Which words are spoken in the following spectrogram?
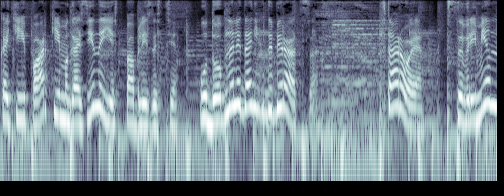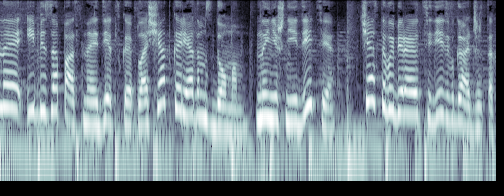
какие парки и магазины есть поблизости, удобно ли до них добираться. Второе. Современная и безопасная детская площадка рядом с домом. Нынешние дети часто выбирают сидеть в гаджетах,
